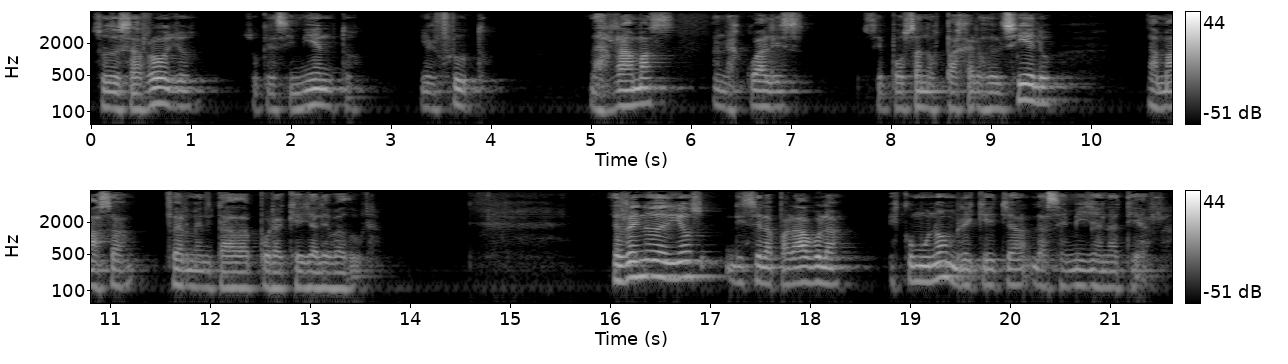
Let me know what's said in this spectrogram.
su desarrollo, su crecimiento y el fruto, las ramas en las cuales se posan los pájaros del cielo, la masa fermentada por aquella levadura. El reino de Dios, dice la parábola, es como un hombre que echa la semilla en la tierra.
